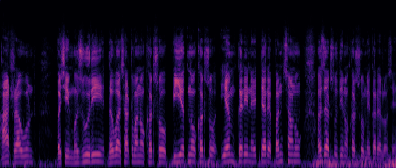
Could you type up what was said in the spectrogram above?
આઠ રાઉન્ડ પછી મજૂરી, દવા છાંટવાનો ખર્ચો, પિયતનો ખર્ચો, એમ કરીને અત્યારે પંચાણું હજાર સુધીનો ખર્ચો મેં કરેલો છે.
